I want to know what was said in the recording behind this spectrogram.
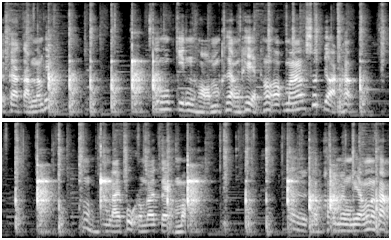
อกระตำน้ำพริกซึ่งกลินหอมเครื่องเทศเขาออกมาสุดยอดครับอื้อน้ำลายปุน้ำลายแตกเหมาะเออกับข้าวเมียงเมียงๆนะครับ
